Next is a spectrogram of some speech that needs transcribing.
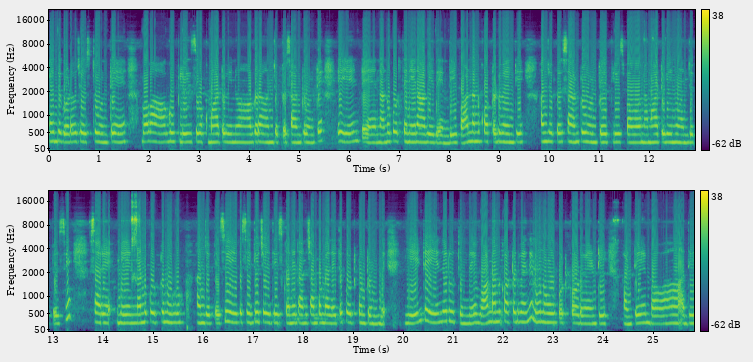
పెద్ద గొడవ చేస్తూ ఉంటే బావా ఆగు ప్లీజ్ ఒక మాట విను ఆగరా అని చెప్పేసి అంటూ ఉంటే ఏ ఏంటి నన్ను కొడితే నేను ఆగేదేంటి? వాడు నన్ను కొట్టడం ఏంటి? అని చెప్పేసి అంటూ ఉంటే ప్లీజ్ బావా నా మాట విను అని చెప్పేసి సరే నేను నన్ను కొట్టు నువ్వు అని చెప్పేసి ఇక సిద్ధు చేయి తీసుకొని దాని చంప మీద అయితే కొట్టుకుంటుంది. ఏంటి ఏం జరుగుతుంది? వాడు నన్ను కొట్టడం ఏంటి నువ్వు నువ్వు కొట్టుకోవడం ఏంటి? అంటే బావా అది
